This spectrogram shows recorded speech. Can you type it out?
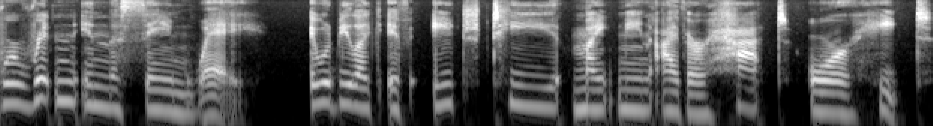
were written in the same way. It would be like if HT might mean either hat or hate.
